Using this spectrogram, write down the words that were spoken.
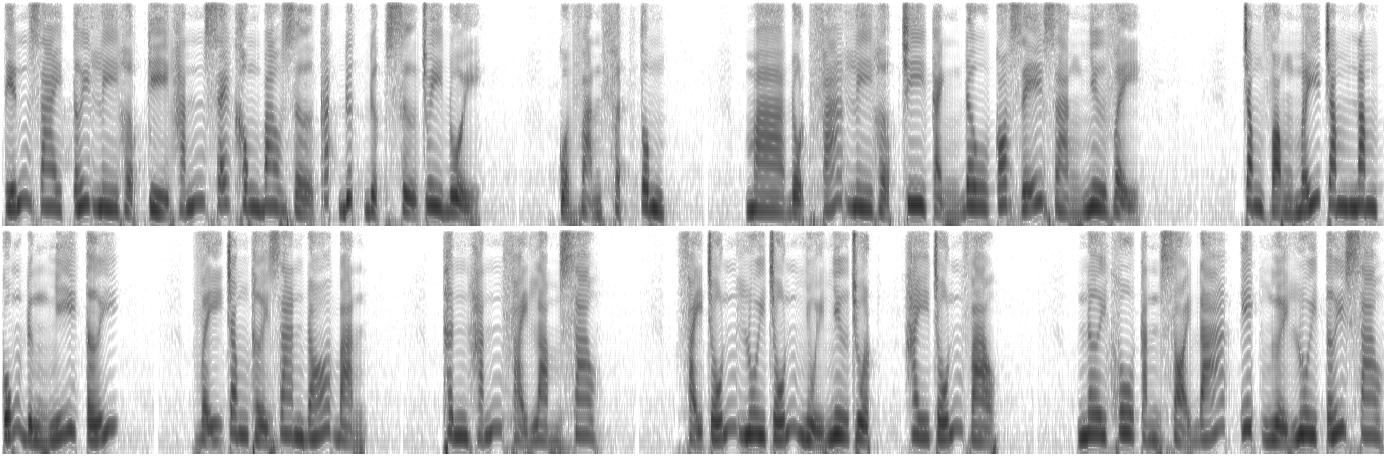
Tiến dai tới ly hợp kỳ hắn sẽ không bao giờ cắt đứt được sự truy đuổi của vạn Phật Tông. Mà đột phá ly hợp chi cảnh đâu có dễ dàng như vậy. Trong vòng mấy trăm năm cũng đừng nghĩ tới. Vậy trong thời gian đó bản thân hắn phải làm sao? Phải trốn lui trốn nhủi như chuột hay trốn vào. Nơi khô cằn sỏi đá ít người lui tới sao?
